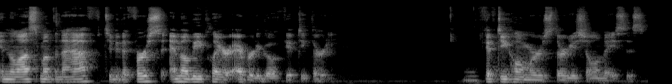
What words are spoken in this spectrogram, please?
in the last month and a half to be the first MLB player ever to go 50 30. 50 homers, 30 stolen bases.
